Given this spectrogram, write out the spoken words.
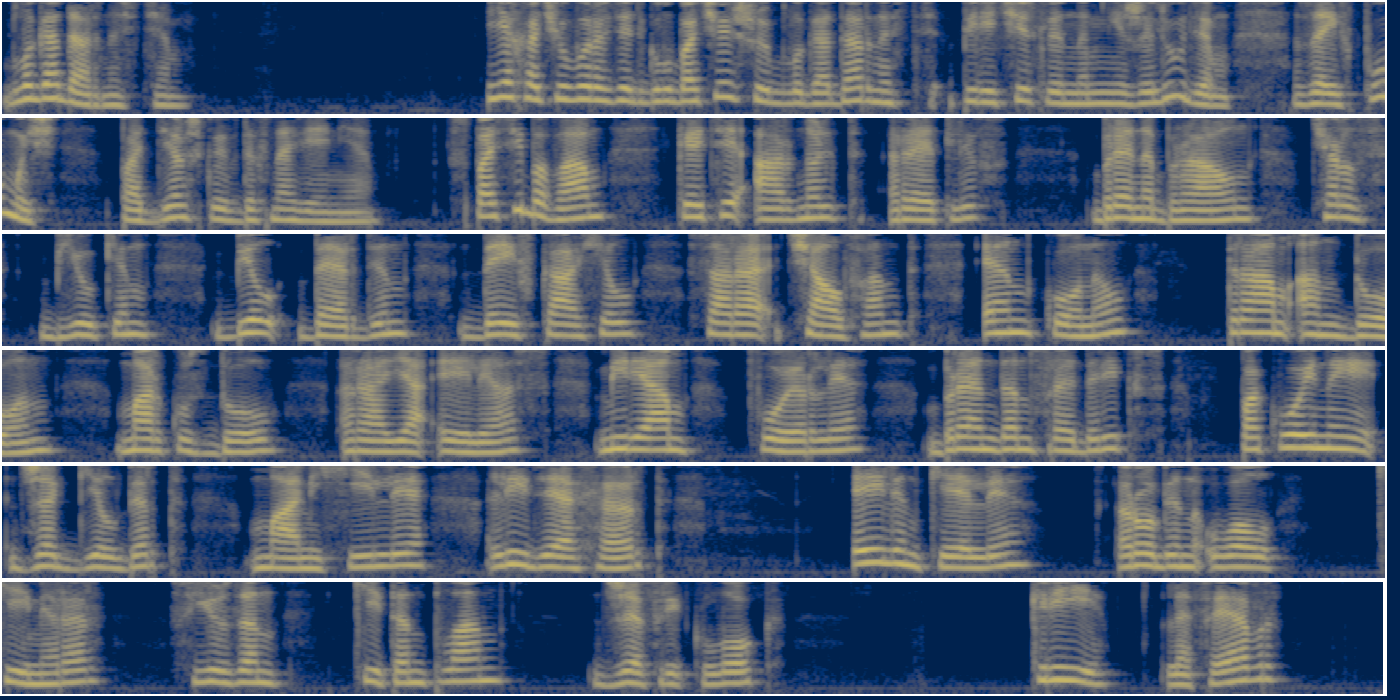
Благодарности. Я хочу выразить глубочайшую благодарность перечисленным ниже людям за их помощь, поддержку и вдохновение. Спасибо вам, Кэти Арнольд Рэтлиф, Бренна Браун, Чарльз Бьюкин, Билл Бердин, Дэйв Кахил, Сара Чалфанд, Энн Коннелл, Трам Андоан, Маркус Дол, Рая Элиас, Мириам Фойерле, Брэндон Фредерикс, покойный Джек Гилберт, Мами Хилли, Лидия Херт, Эйлин Келли, Робин Уолл Киммерер, Сьюзен Киттенплан, Джеффри Клок, Кри Лефевр,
